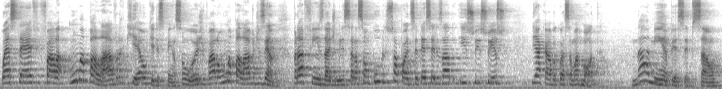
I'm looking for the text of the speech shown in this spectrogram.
O STF fala uma palavra, que é o que eles pensam hoje, fala uma palavra dizendo, para fins da administração pública só pode ser terceirizado isso, isso, isso, e acaba com essa marmota. na minha percepção,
